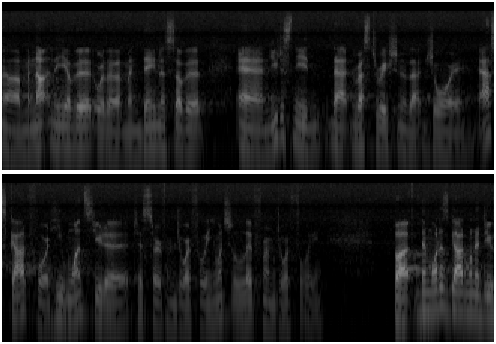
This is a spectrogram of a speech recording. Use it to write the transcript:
uh, monotony of it or the mundaneness of it, and you just need that restoration of that joy. Ask God for it. He wants you to, to serve Him joyfully, He wants you to live for Him joyfully. But then what does God want to do?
